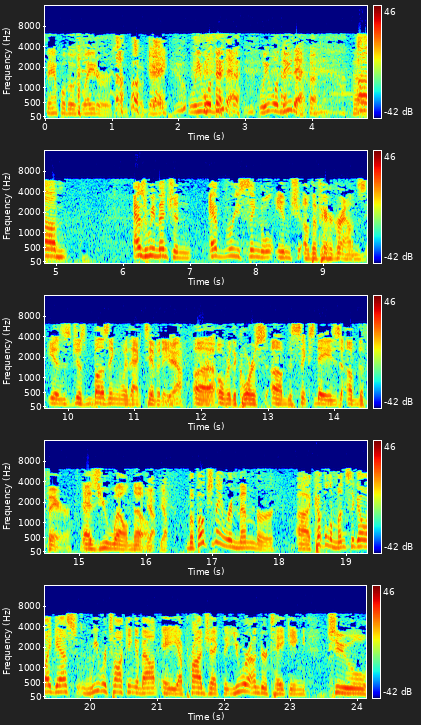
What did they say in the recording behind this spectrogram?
sample those later or something. Okay. we will do that. We will do that. Um, as we mentioned, every single inch of the fairgrounds is just buzzing with activity Yeah. uh, over the course of the six days of the fair, as you well know. Yep. Yep. But folks may remember uh, a couple of months ago, I guess, we were talking about a, a project that you were undertaking to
